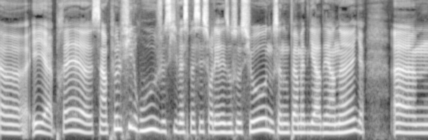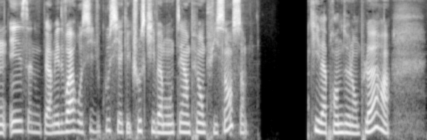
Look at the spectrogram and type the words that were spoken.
et après, c'est un peu le fil rouge de ce qui va se passer sur les réseaux sociaux. Nous, ça nous permet de garder un œil et ça nous permet de voir aussi du coup s'il y a quelque chose qui va monter un peu en puissance, qui va prendre de l'ampleur.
